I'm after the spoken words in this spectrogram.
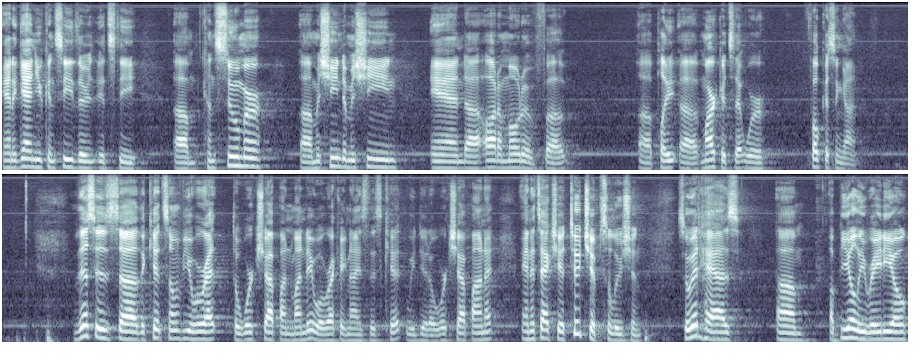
And again, you can see there, it's the um, consumer, uh, machine-to-machine, and uh, automotive uh, play, markets that we're focusing on. This is uh, the kit. Some of you who were at the workshop on Monday will recognize this kit. We did a workshop on it. And it's actually a two-chip solution. So it has um, a BLE radio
